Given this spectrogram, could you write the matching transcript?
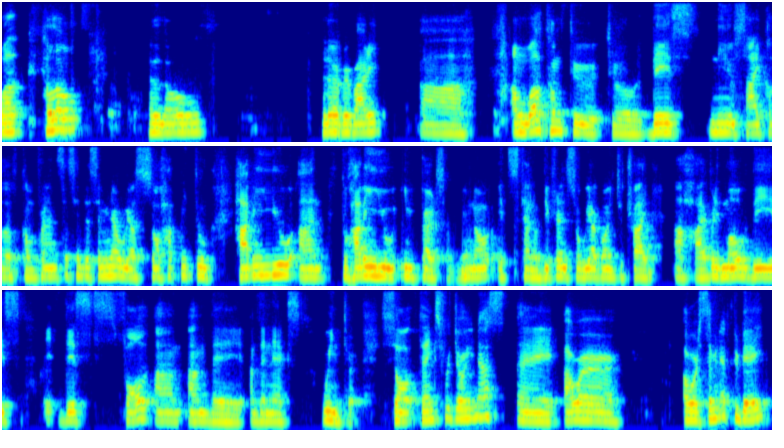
Well, hello, hello, hello everybody, uh, and welcome to, to this new cycle of conferences in the seminar. We are so happy to having you and to having you in person. You know, it's kind of different. So we are going to try a hybrid mode this, this fall and, and, the, and the next winter. So thanks for joining us. Uh, our, our seminar today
